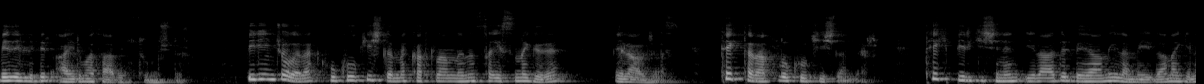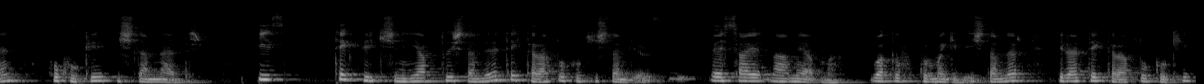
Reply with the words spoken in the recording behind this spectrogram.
belirli bir ayrıma tabi tutulmuştur. Birinci olarak hukuki işleme katılanların sayısına göre ele alacağız. Tek taraflı hukuki işlemler. Tek bir kişinin irade beyanıyla meydana gelen hukuki işlemlerdir. Biz tek bir kişinin yaptığı işlemlere tek taraflı hukuki işlem diyoruz. Vesayetname yapma, vakıf kurma gibi işlemler birer tek taraflı hukuki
